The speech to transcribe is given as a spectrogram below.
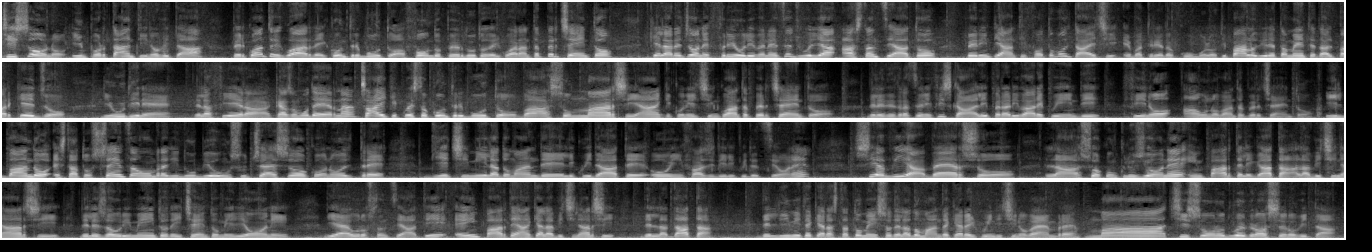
Ci sono importanti novità per quanto riguarda il contributo a fondo perduto del 40% che la regione Friuli Venezia Giulia ha stanziato per impianti fotovoltaici e batterie d'accumulo. Ti parlo direttamente dal parcheggio di Udine della fiera Casa Moderna. Sai che questo contributo va a sommarsi anche con il 50% delle detrazioni fiscali per arrivare quindi fino a un 90%. Il bando è stato senza ombra di dubbio un successo con oltre 10.000 domande liquidate o in fase di liquidazione. Si avvia verso la sua conclusione, in parte legata all'avvicinarsi dell'esaurimento dei 100 milioni di euro stanziati e in parte anche all'avvicinarsi della data del limite che era stato messo della domanda che era il 15 novembre. Ma ci sono due grosse novità.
